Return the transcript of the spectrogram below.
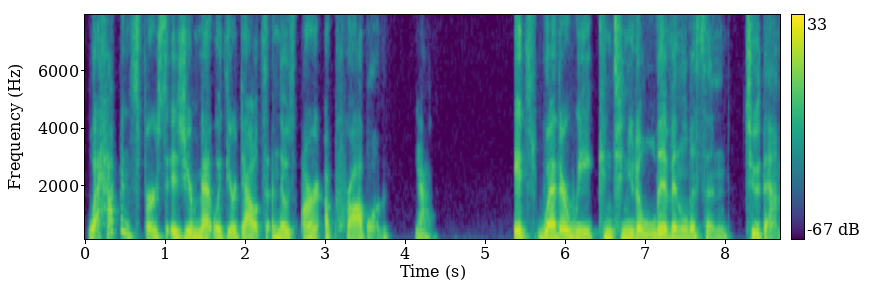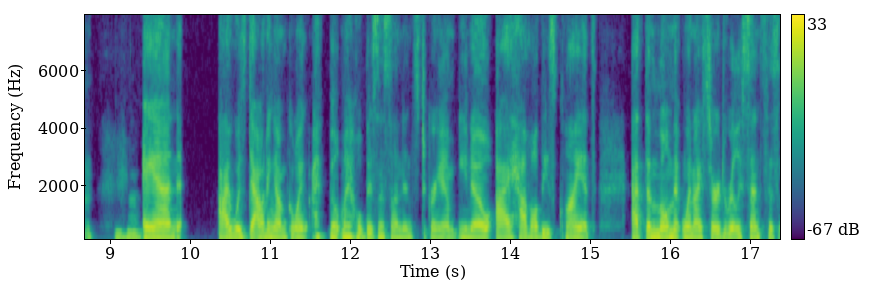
what happens first is you're met with your doubts, and those aren't a problem. Yeah. It's whether we continue to live and listen to them. Mm-hmm. And I was doubting, I'm going, I've built my whole business on Instagram. You know, I have all these clients. At the moment when I started to really sense this,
